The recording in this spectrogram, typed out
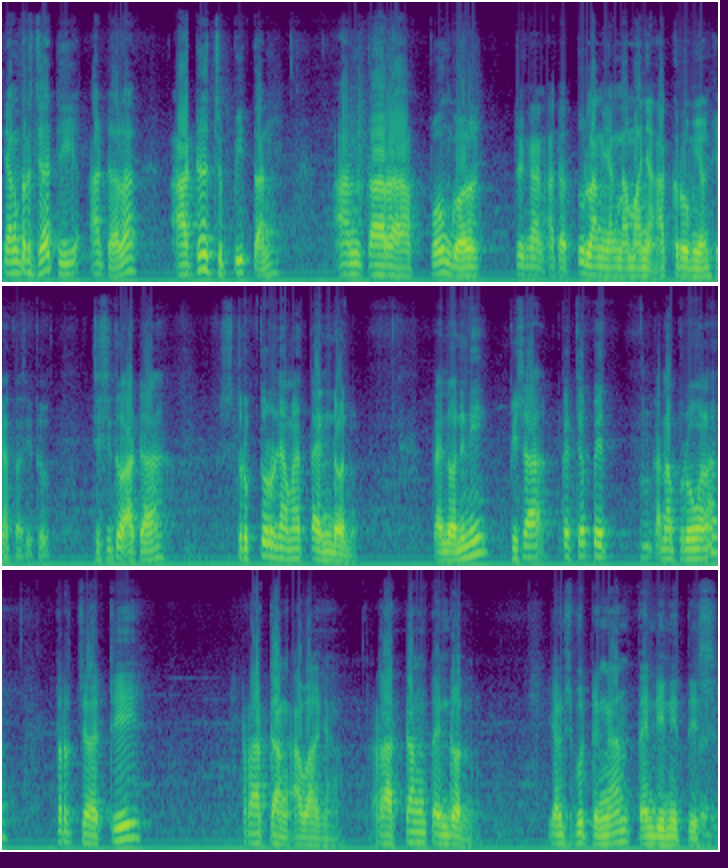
Yang terjadi adalah ada jepitan antara bonggol dengan ada tulang yang namanya akromion di atas itu. Di situ ada struktur namanya tendon. Tendon ini bisa kejepit karena berulang terjadi radang awalnya, radang tendon yang disebut dengan tendinitis.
